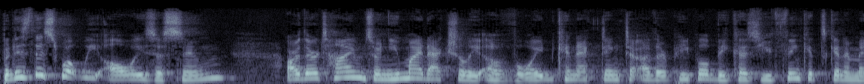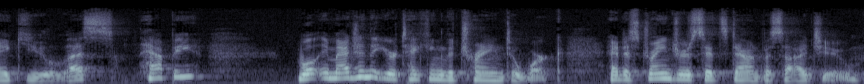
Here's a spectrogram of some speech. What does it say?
But is this what we always assume? Are there times when you might actually avoid connecting to other people because you think it's going to make you less happy? Well, imagine that you're taking the train to work and a stranger sits down beside you.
